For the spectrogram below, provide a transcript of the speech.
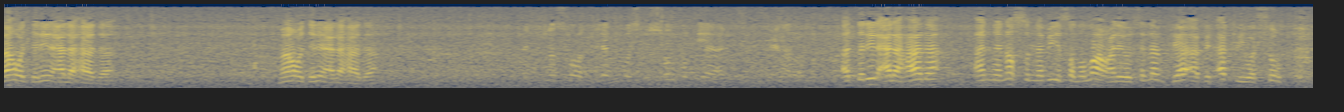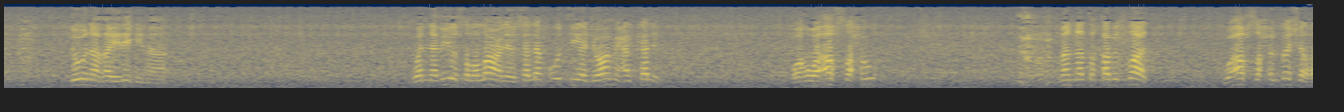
ما هو الدليل على هذا؟ ما هو الدليل على هذا؟ الدليل على هذا أن نص النبي صلى الله عليه وسلم جاء في الأكل والشرب دون غيرهما. والنبي صلى الله عليه وسلم أتي جوامع الكلم وهو أفصح من نطق بالضاد وأفصح البشر.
